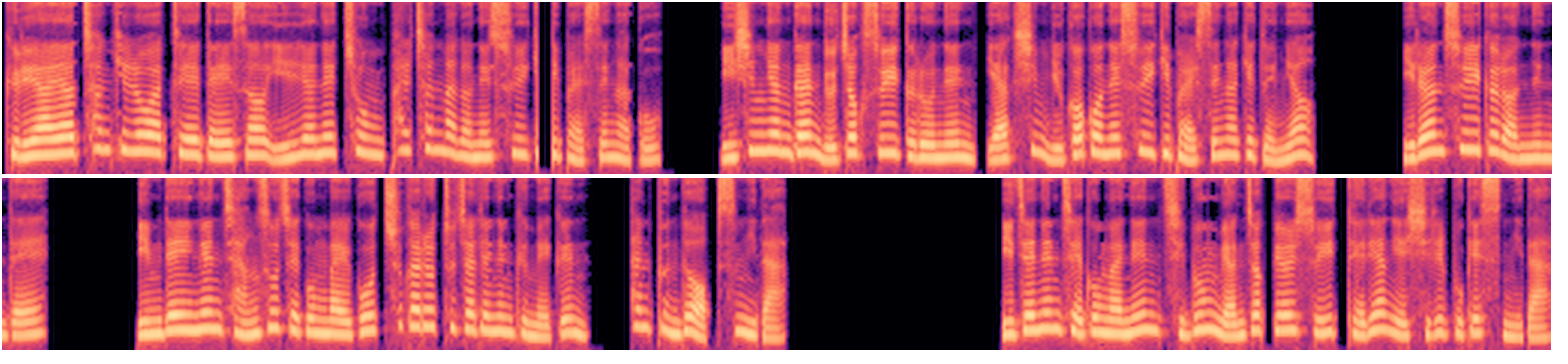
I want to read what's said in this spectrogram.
그리하여 1000kW에 대해서 1년에 총 8천만 원의 수익이 발생하고 20년간 누적 수익으로는 약 16억 원의 수익이 발생하게 되며 이런 수익을 얻는데 임대인은 장소 제공 말고 추가로 투자되는 금액은 한 푼도 없습니다. 이제는 제공하는 지붕 면적별 수익 대량 예시를 보겠습니다.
